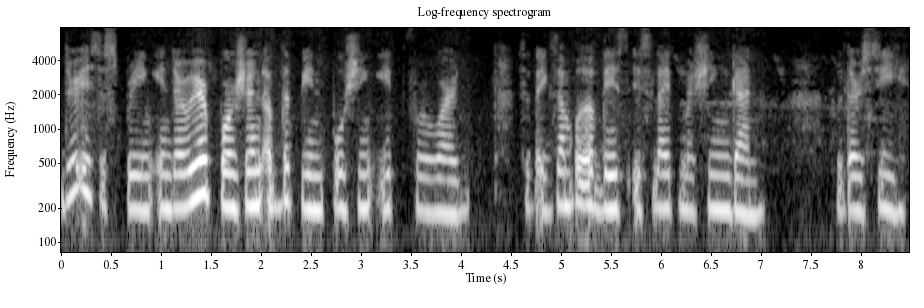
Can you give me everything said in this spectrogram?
There is a spring in the rear portion of the pin pushing it forward. So the example of this is light machine gun. Letter C.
